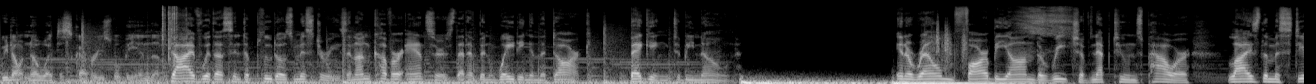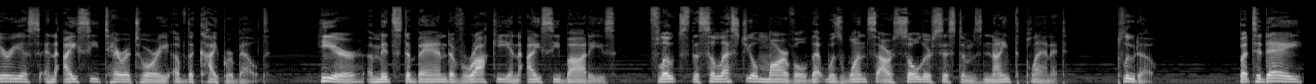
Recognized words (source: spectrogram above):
We don't know what discoveries will be in them. Dive with us into Pluto's mysteries and uncover answers that have been waiting in the dark, begging to be known. In a realm far beyond the reach of Neptune's power lies the mysterious and icy territory of the Kuiper Belt. Here, amidst a band of rocky and icy bodies, floats the celestial marvel that was once our solar system's ninth planet, Pluto. But today,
